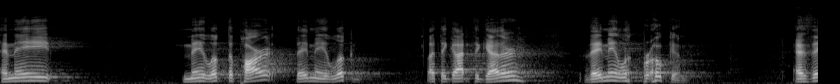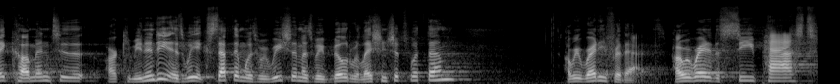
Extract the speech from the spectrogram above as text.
and they may look the part, they may look like they got it together, they may look broken. As they come into our community, as we accept them, as we reach them, as we build relationships with them, are we ready for that? Are we ready to see past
